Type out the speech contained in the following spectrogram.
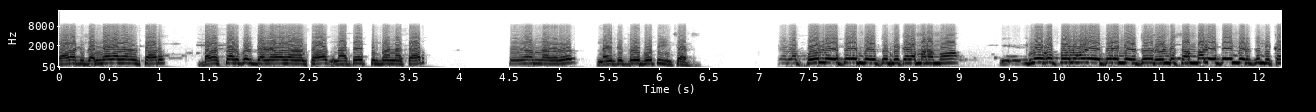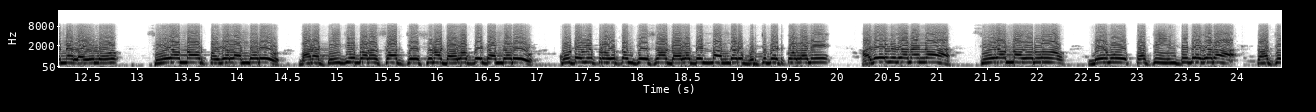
వాళ్ళకి ధన్యవాదాలు సార్. భరత్ సార్ కూడా ధన్యవాదాలు సార్. నా పేరు Thimmanna sir. Sriram Nagar ninety three booth in charge. ఇక్కడ పోల్ వేయడం జరుగుతుంది. ఇక్కడ మనము ఇంకొక పోల్ కూడా వేయడం జరుగుతుంది. రెండు స్తంభాలు వేయడం జరుగుతుంది. ఇక్కడ లైవ్లో సీఎంఆర్ ప్రజలందరూ మన టీజీ భరత్ సార్ చేస్తున్న డెవలప్మెంట్ అందరూ కూటమి ప్రభుత్వం చేసిన డెవలప్మెంట్ అందరూ గుర్తుపెట్టుకోవాలని అదే విధానంగా శ్రీరామ్ నగర్లో మేము ప్రతి ఇంటి దగ్గర ప్రతి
